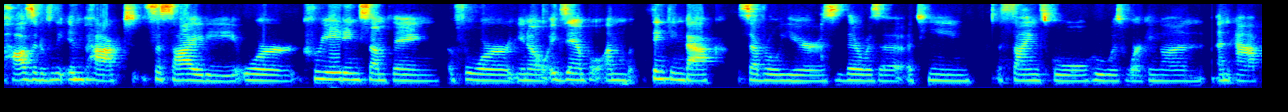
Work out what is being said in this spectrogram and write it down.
positively impact society or creating something for, you know, example, I'm thinking back several years, there was a, a team, a sign school who was working on an app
